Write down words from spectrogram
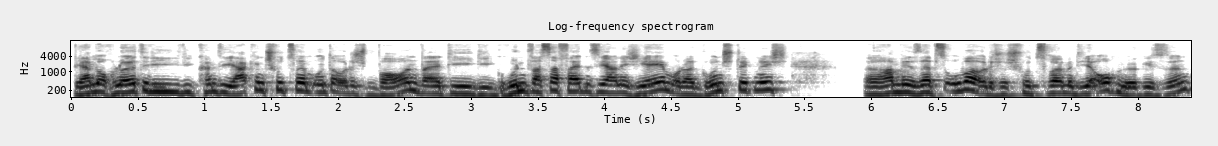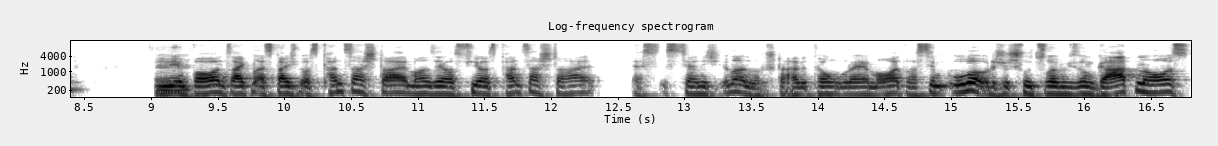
Wir haben auch Leute, die, die können ja keinen Schutzräumen unterirdisch bauen, weil die, die Grundwasserverhältnisse ja nicht geben oder Grundstück nicht. Dann haben wir selbst oberirdische Schutzräume, die auch möglich sind. Mhm. bauen, sag mal als Beispiel aus Panzerstahl, machen sie aus viel aus Panzerstahl. Es ist ja nicht immer nur Stahlbeton oder gemauert. Du hast eben oberirdische Schutzräume, wie so ein Gartenhaus,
